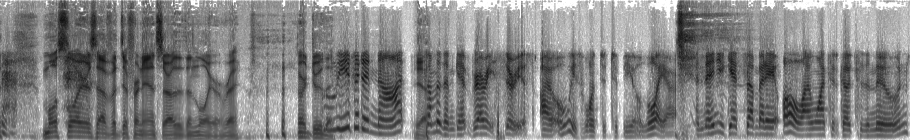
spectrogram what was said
Most lawyers have a different answer other than lawyer, right? or do they? Believe it or not, Yeah. some of them get very serious. I always wanted to be a lawyer. and then you get somebody, oh, I wanted to go to the moon.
